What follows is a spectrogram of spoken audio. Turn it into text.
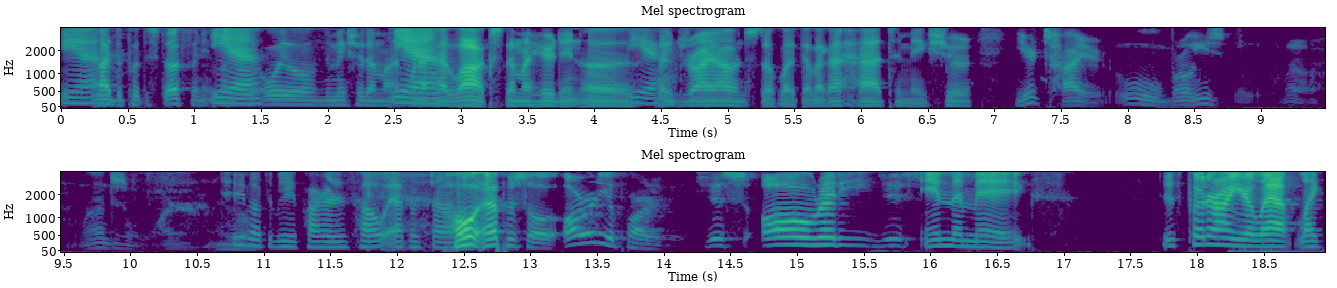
Yeah. I had to put the stuff in it, Yeah. like the oil, to make sure that my when I had locks, that my hair didn't uh Yeah. like dry out and stuff like that. Like I had to make sure. You're tired. Ooh, bro, you. s- Bro, well, just water. She's about to be a part of this whole episode. Whole episode already a part of it. Just already just in the mix. Just put her on your lap like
